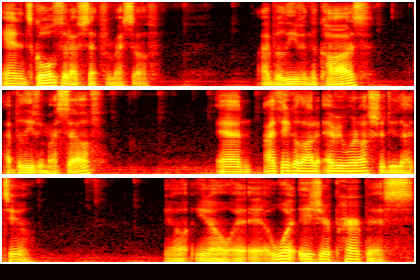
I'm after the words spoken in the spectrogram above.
and it's goals that I've set for myself. I believe in the cause. I believe in myself. And I think a lot of everyone else should do that too. You know, you know, eh, eh, what is your purpose?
